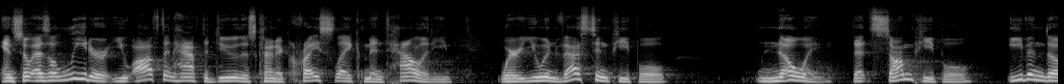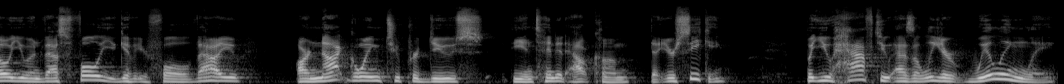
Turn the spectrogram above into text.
And so as a leader, you often have to do this kind of Christ-like mentality where you invest in people knowing that some people even though you invest fully, you give it your full value, are not going to produce the intended outcome that you're seeking. But you have to, as a leader, willingly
